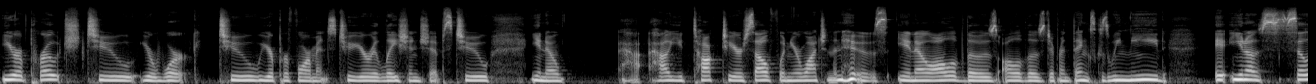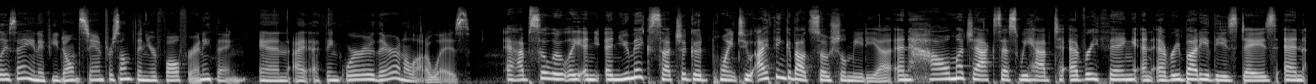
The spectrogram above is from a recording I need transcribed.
your approach to your work, to your performance, to your relationships, to, you know, how you talk to yourself when you're watching the news, you know, all of those all of those different things because we need it, you know, silly saying, if you don't stand for something, you fall for anything. And I, I think we're there in a lot of ways. Absolutely. And and you make such a good point too. I think about social media and how much access we have to everything and everybody these days. And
